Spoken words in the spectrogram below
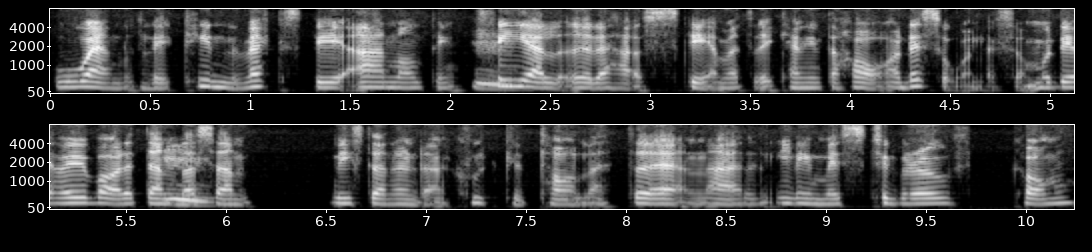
oändlig tillväxt. Det är någonting mm. fel i det här systemet. Vi kan inte ha det så. Liksom. Och det har ju varit ända mm. sedan 1970-talet eh, när Limits to Growth kom. Um,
